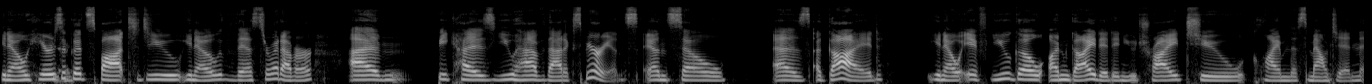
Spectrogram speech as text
You know, here's a good spot to do, you know, this or whatever. Um, because you have that experience. And so as a guide, you know, if you go unguided and you try to climb this mountain,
